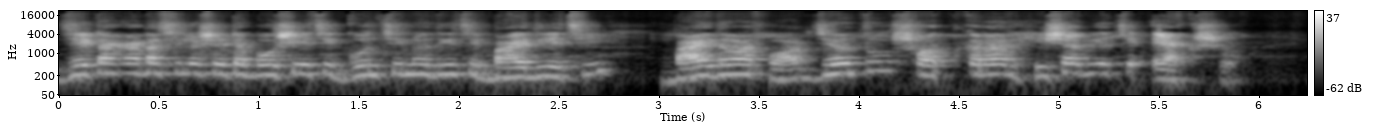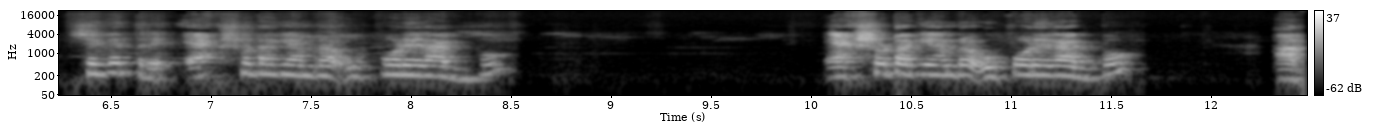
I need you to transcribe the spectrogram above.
যে টাকাটা ছিল সেটা বসিয়েছি, গুণ চিহ্ন দিয়েছি বাই দিয়েছি। বাই দেওয়ার পর যেহেতু শতকরার হিসাবই হচ্ছে একশো, সেক্ষেত্রে একশোটাকে আমরা উপরে রাখব। একশোটাকে আমরা উপরে রাখব। আর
